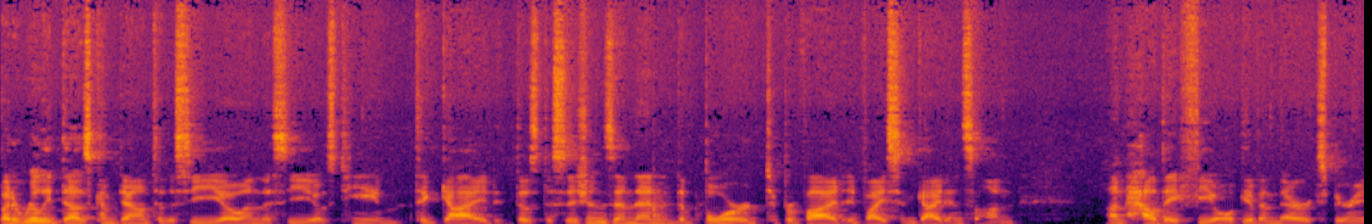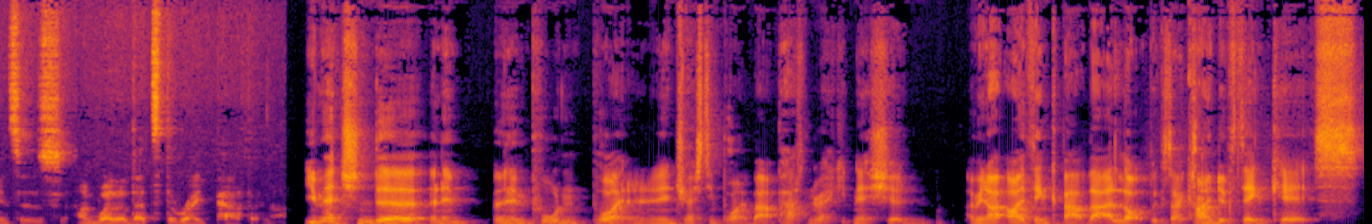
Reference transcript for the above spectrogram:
But it really does come down to the ceo and the ceo's team to guide those decisions and then the board to provide advice and guidance on on how they feel given their experiences on whether that's the right path or not. You mentioned uh, an, an important point and an interesting point about pattern recognition. I mean I, I think about that a lot because i kind of think it's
